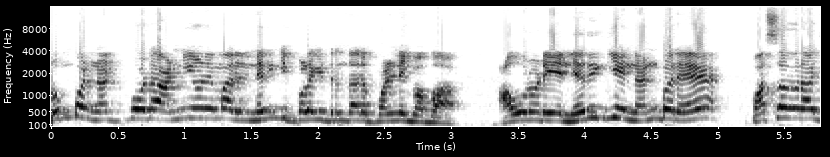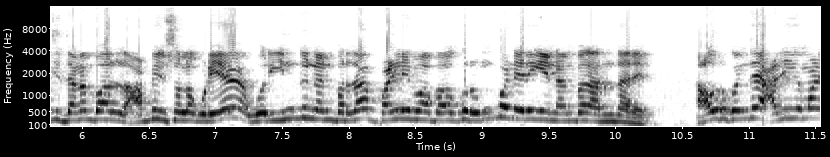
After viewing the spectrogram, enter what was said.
ரொம்ப நட்போட அந்யோன்யமா நெருங்கி பழகிட்டு இருந்தாரு பழனி பாபா. அவருடைய நெருங்கிய நண்பரு பசவராஜ் தனபால் அப்படின்னு சொல்லக்கூடிய ஒரு இந்து நண்பர் தான் பழனி பாபாவுக்கு ரொம்ப நெருங்கிய நண்பராக இருந்தார். அவருக்கு வந்து அதிகமான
